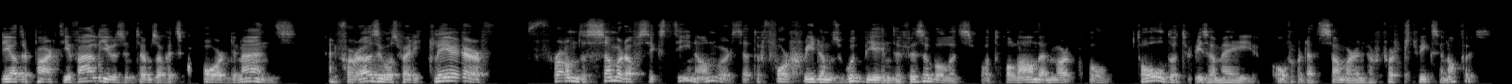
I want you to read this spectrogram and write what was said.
the other party values in terms of its core demands. And for us, it was very clear from the summer of 16 onwards that the four freedoms would be indivisible. It's what Hollande and Merkel told Theresa May over that summer in her first weeks in office.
